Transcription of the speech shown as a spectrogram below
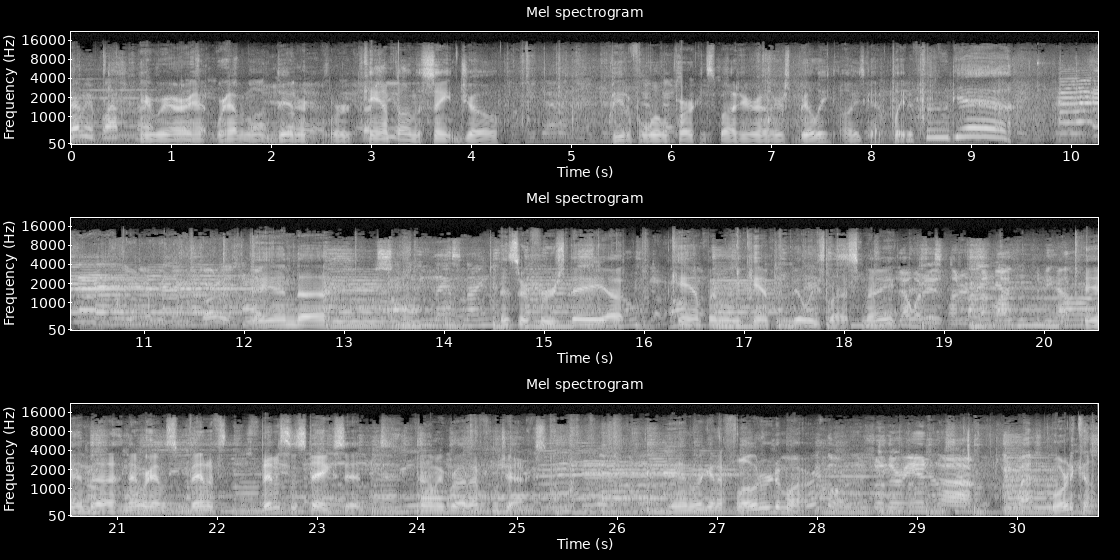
Here we are. We're having a little dinner. We're camped on the St. Joe. Beautiful little parking spot here. Uh, there's Billy. Oh, he's got a plate of food. Yeah. And uh, this is our first day out camping. We camped at Billy's last night. Is that what it is? 100 ton license to be happy? And uh, now we're having some venison, venison steaks that Tommy brought up from Jack's. And we're going to float her tomorrow. So they're in uh, Key West? More to come.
